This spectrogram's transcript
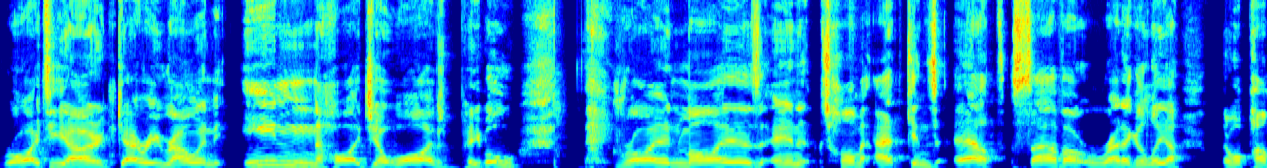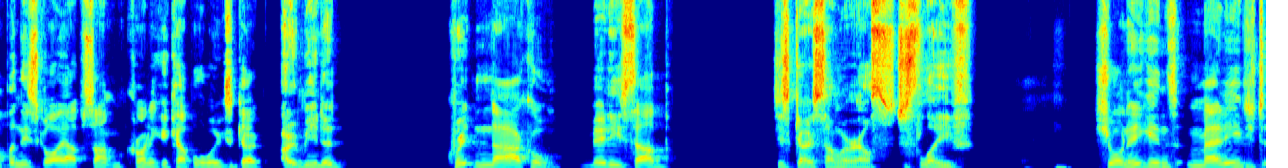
Rightio, Gary Rohan in. Hide your wives, people. Gryan Miers and Tom Atkins out. Sava Ratugolea. They were pumping this guy up something chronic a couple of weeks ago. Omitted. Quinton Narkle, Medisub. Just go somewhere else. Just leave. Shaun Higgins managed.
